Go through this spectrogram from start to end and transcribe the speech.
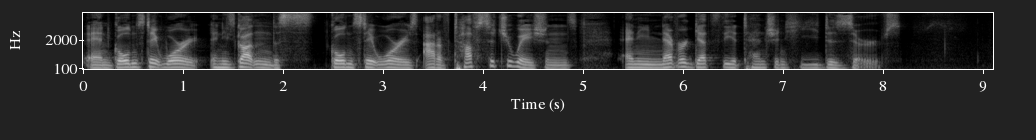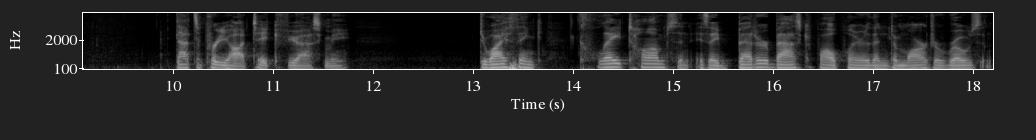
and Golden State Warrior and he's gotten the Golden State Warriors out of tough situations and he never gets the attention he deserves. That's a pretty hot take if you ask me. Do I think Klay Thompson is a better basketball player than DeMar DeRozan?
